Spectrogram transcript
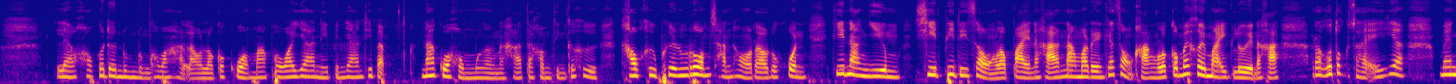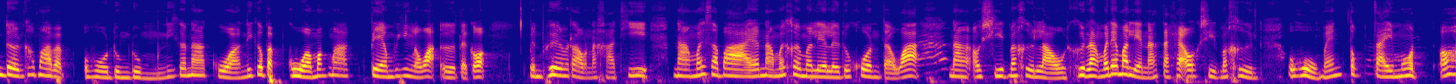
แล้วเขาก็เดินดุมๆเข้ามาหาเราเราก็กลัวมากเพราะว่าย่านนี้เป็นย่านที่แบบ น่ากลัวของเมืองนะคะ แต่ความจริงก็คือเขาคือเพื่อนร่วมชั้นของเราทุกคนที่นางยืมชีตพีทีสองเราไปนะคะ นางมาเรียนแค่สองครั้งแล้วก็ไม่เคยมาอีกเลยนะคะ เราก็ตกใจไอ้เหี้ยแม่งเดินเข้ามาแบบโอ้โหดุมๆนี่ก็น่ากลัว นี่ก็แบบกลัวมากๆเตรียมวิ่งแล้วอะเออแต่ก็เป็นเพื่อนเรานะคะ ที่นางไม่สบายแล้วนางไม่เคยมาเรียนเลยทุกคน แต่ว่านางเอาชีตมาคืนเรา คือนางไม่ได้มาเรียนนะ แต่แค่เอาชีตมาคืน โอ้โห แม่งตกใจหมดอ้อ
